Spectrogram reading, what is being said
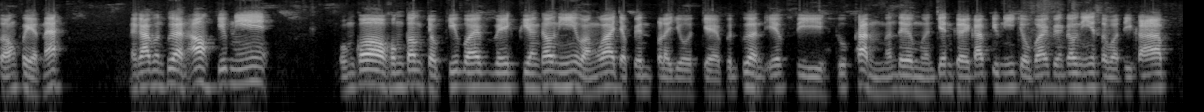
สองเฟสนะนะครับเพื่อนๆเอ้าคลิปนี้ ผมก็คงต้องจบคลิปไว้เพียงเท่านี้ หวังว่าจะเป็นประโยชน์แก่เพื่อนๆ FC ทุกท่านเหมือนเดิมเหมือนเช่นเคยครับคลิปนี้จบไว้เพียงเท่านี้สวัสดีครับ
